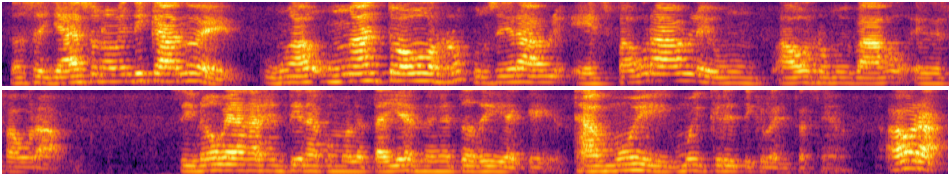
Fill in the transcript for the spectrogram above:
Entonces ya eso nos va indicando a- un alto ahorro considerable es favorable, un ahorro muy bajo es desfavorable. Si no, vean Argentina como le está yendo en estos días, que está muy, muy crítica la situación. Ahora,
